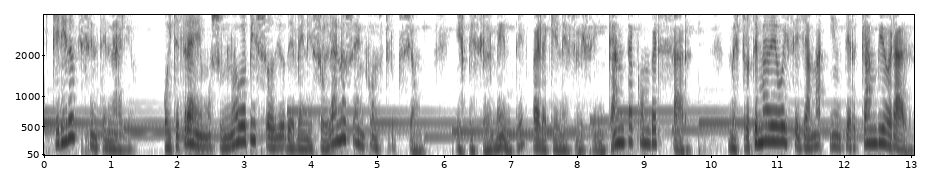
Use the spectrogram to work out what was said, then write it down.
Querido Bicentenario, hoy te traemos un nuevo episodio de Venezolanos en Construcción, especialmente para quienes les encanta conversar. Nuestro tema de hoy se llama intercambio oral.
